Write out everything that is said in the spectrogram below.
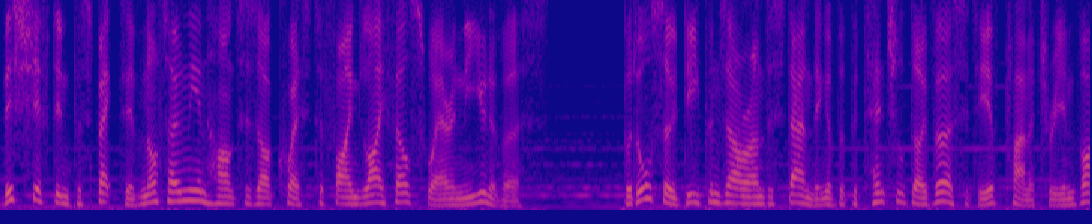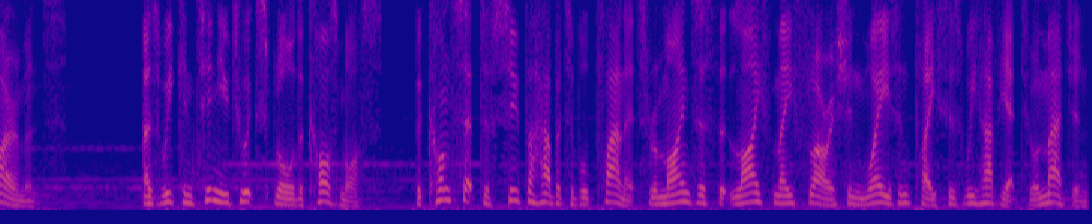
This shift in perspective not only enhances our quest to find life elsewhere in the universe, but also deepens our understanding of the potential diversity of planetary environments. As we continue to explore the cosmos, the concept of superhabitable planets reminds us that life may flourish in ways and places we have yet to imagine.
